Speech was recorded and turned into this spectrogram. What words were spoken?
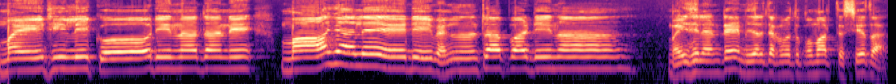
మైథిలి కోరినదని మాయలేడి వెంట పడిన మైథిలి అంటే మిదల చక్రవర్తి కుమార్తె సీత.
